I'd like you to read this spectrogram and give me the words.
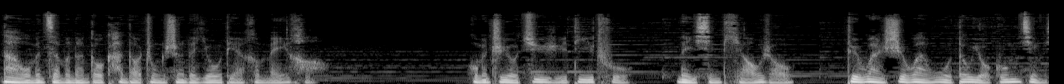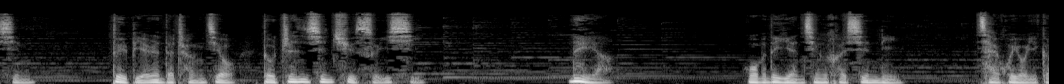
那我们怎么能够看到众生的优点和美好？我们只有居于低处，内心调柔，对万事万物都有恭敬心，对别人的成就都真心去随喜。那样，我们的眼睛和心里才会有一个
